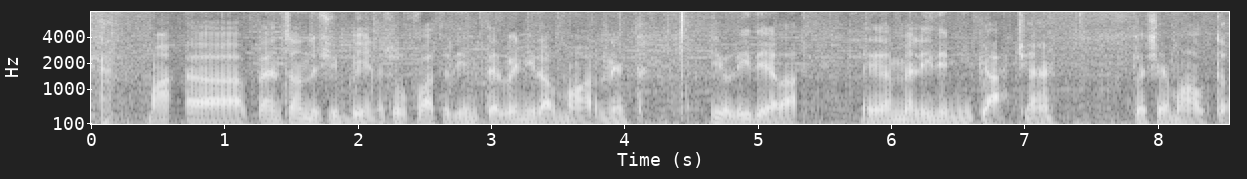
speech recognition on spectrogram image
ma eh, pensandoci bene sul fatto di intervenire al morning, io l'idea, la- eh, a me l'idea mi piace, eh, piace molto.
